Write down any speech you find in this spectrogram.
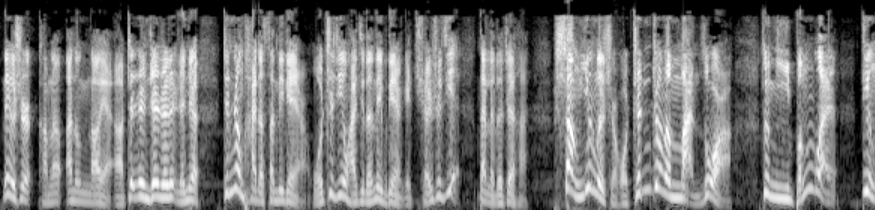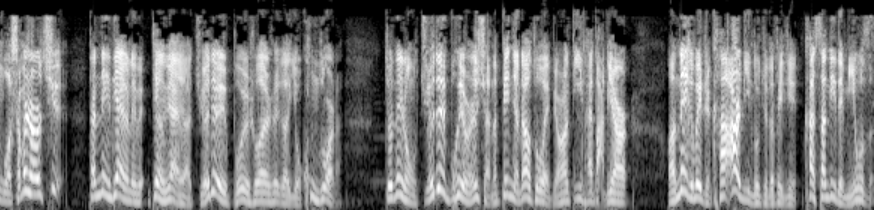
那个是卡梅隆·安东尼导演啊，真认真人人家真正拍的三 D 电影。我至今我还记得那部电影给全世界带来的震撼。上映的时候，真正的满座啊，就你甭管定我什么时候去，但那个电影里电影院啊，绝对不会说这个有空座的，就那种绝对不会有人选的边角料座位，比方说第一排把边儿啊，那个位置看二 D 都觉得费劲，看三 D 得迷糊死。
